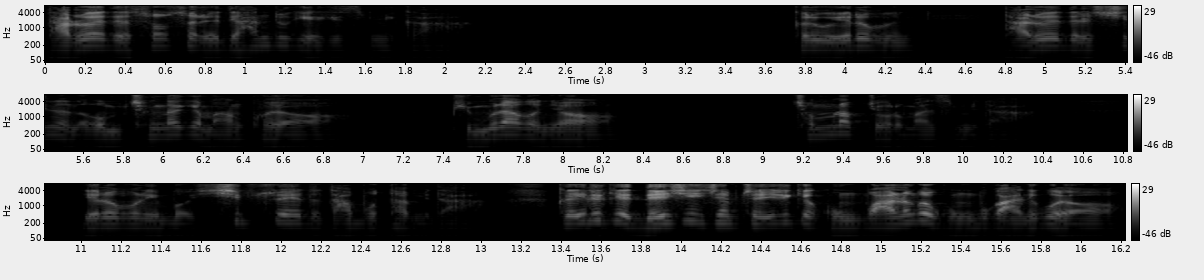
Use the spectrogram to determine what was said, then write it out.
다뤄야 될 소설이 어디 한두 개겠습니까 그리고 여러분 다뤄야 될 시는 엄청나게 많고요. 비문학은요. 천문학적으로 많습니다. 여러분이 뭐 십수해도 다 못합니다. 그러니까 이렇게 내신 시험처럼 이렇게 공부하는 걸 공부가 아니고요.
